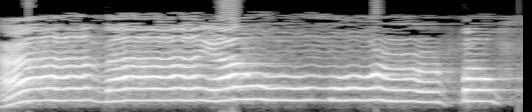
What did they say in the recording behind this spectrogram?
هذا يوم الفصل.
